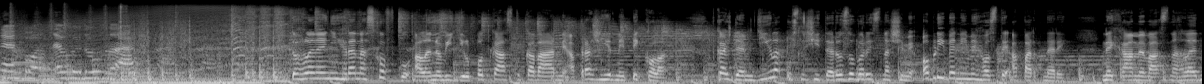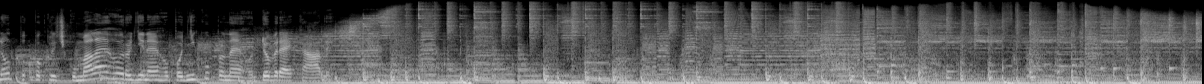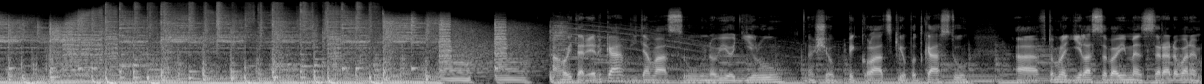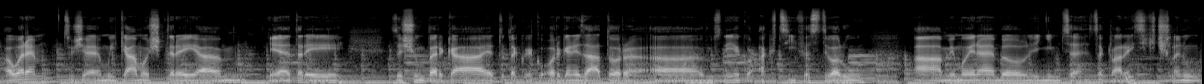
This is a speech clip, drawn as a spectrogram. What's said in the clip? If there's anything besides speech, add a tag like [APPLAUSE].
nebo nebudu. Tohle není hra na schovku, ale nový díl podcastu kavárny a pražírny Pikola. V každém díle uslyšíte rozhovory s našimi oblíbenými hosty a partnery. Necháme vás nahlédnout pod pokličku malého rodinného podniku plného dobré kávy. Ahoj, tady Jirka, vítám vás u nového dílu našeho pikoláckého podcastu. A v tomhle díle se bavíme s Radovanem Auerem, což je můj kámoš, který um, je tady ze Šumperka, je to takový jako organizátor různých jako akcí, festivalů. A mimo jiné byl jedním ze zakládajících členů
